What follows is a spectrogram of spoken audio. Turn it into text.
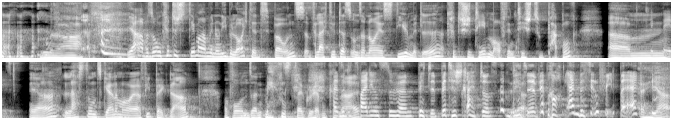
ja. ja, aber so ein kritisches Thema haben wir noch nie beleuchtet bei uns. Vielleicht wird das unser neues Stilmittel, kritische Themen auf den Tisch zu packen. Ähm, Bates. Ja, lasst uns gerne mal euer Feedback da auf unseren Also die Instagram-Kanal. zwei, die uns zuhören, bitte, bitte schreibt uns. Bitte, wir brauchen ein bisschen Feedback. ja,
